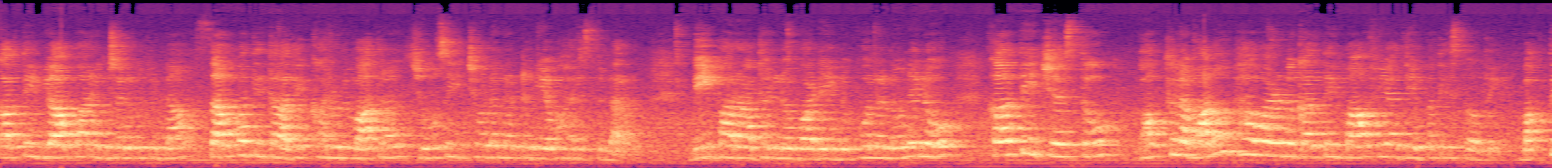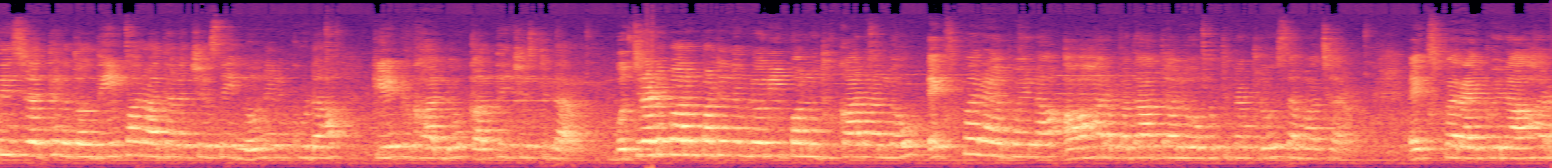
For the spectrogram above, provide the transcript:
కత్తి వ్యాపారం జరుగుతున్న సంబంధిత అధికారులు మాత్రం చూసి చూడనట్టు వ్యవహరిస్తున్నారు. దీపారాధనలో వాడే నువ్వుల నూనెలో కల్తీ చేస్తూ భక్తుల మనోభావాలను కల్తీ మాఫియా దెబ్బతీస్తోంది. భక్తి శ్రద్ధలతో దీపారాధన చేసే నూనెను కూడా కేటుగాళ్ళు కల్తీ చేస్తున్నారు. బుచ్చిరెడ్డిపాలెం పట్టణంలోని పలు దుకాణాల్లో ఎక్స్పైర్ అయిపోయిన ఆహార పదార్థాలు అమ్ముతున్నట్లు సమాచారం. ఎక్స్పైర్ అయిపోయిన ఆహార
